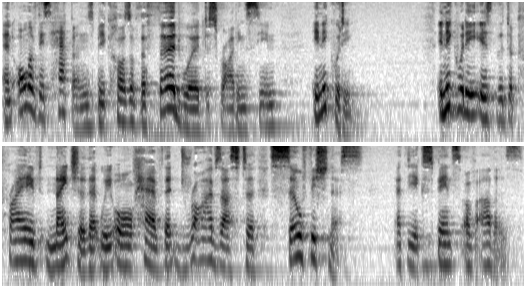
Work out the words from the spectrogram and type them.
And all of this happens because of the third word describing sin iniquity. Iniquity is the depraved nature that we all have that drives us to selfishness at the expense of others.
